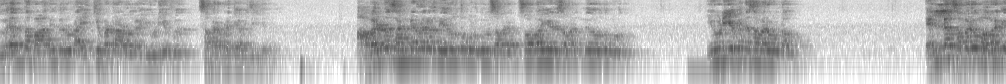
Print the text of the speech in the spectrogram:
ദുരന്ത ബാധിതരോട് ഐക്യപ്പെട്ടാണല്ലോ യു ഡി എഫ് സമരം പ്രഖ്യാപിച്ചിരിക്കുന്നത്. അവരുടെ സംഘടനകൾ നേതൃത്വം കൊടുക്കുന്ന സമരം. സ്വാഭാവികമായിട്ട് സമരം നേതൃത്വം കൊടുക്കും. യു ഡി എഫിന്റെ സമരം ഉണ്ടാവും. എല്ലാ സമരവും അവർക്ക്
